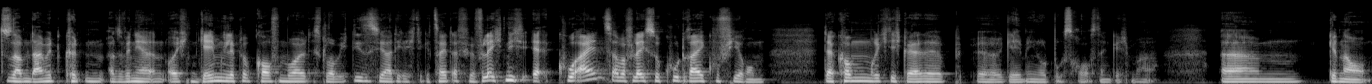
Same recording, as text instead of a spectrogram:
zusammen damit könnten, also wenn ihr euch einen Gaming-Laptop kaufen wollt, ist, glaube ich, dieses Jahr die richtige Zeit dafür. Vielleicht nicht Q1, aber vielleicht so Q3, Q4 rum. Da kommen richtig geile äh, Gaming-Notebooks raus, denke ich mal. Ähm, genau.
